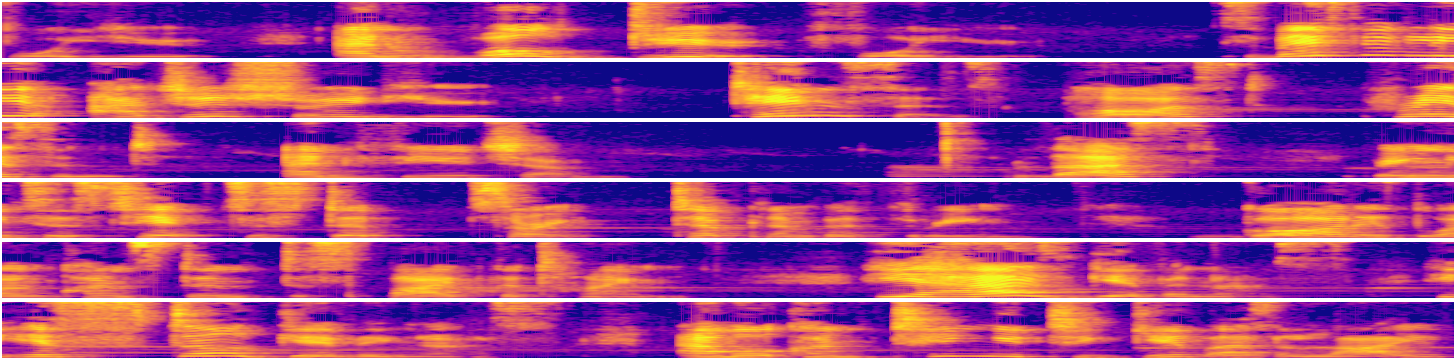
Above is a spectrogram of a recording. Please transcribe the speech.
for you, and will do for you. So, basically, I just showed you tenses past, present, and future. Thus, bring me to step to step sorry Tip number three God is the one constant despite the time. He has given us, He is still giving us, and will continue to give us life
